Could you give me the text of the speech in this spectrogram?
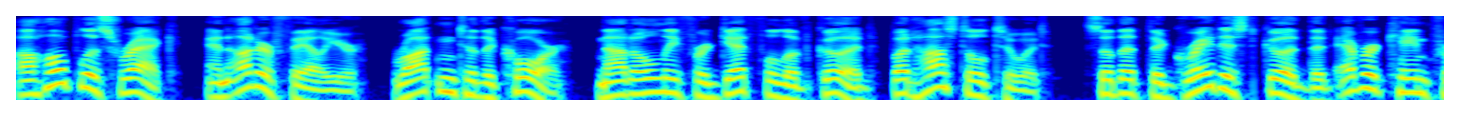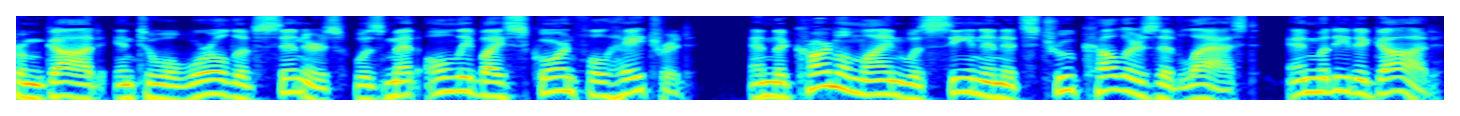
A hopeless wreck, an utter failure, rotten to the core, not only forgetful of good but hostile to it, so that the greatest good that ever came from God into a world of sinners was met only by scornful hatred, and the carnal mind was seen in its true colors at last, enmity to God.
